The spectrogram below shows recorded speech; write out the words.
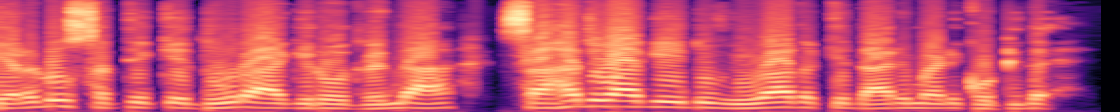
ಎರಡೂ ಸತ್ಯಕ್ಕೆ ದೂರ ಆಗಿರೋದ್ರಿಂದ ಸಹಜವಾಗಿ ಇದು ವಿವಾದಕ್ಕೆ ದಾರಿ ಮಾಡಿಕೊಟ್ಟಿದೆ.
